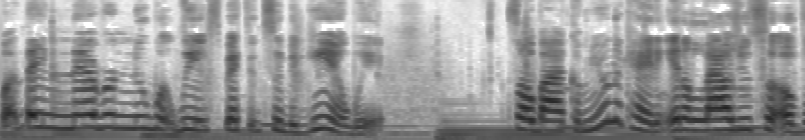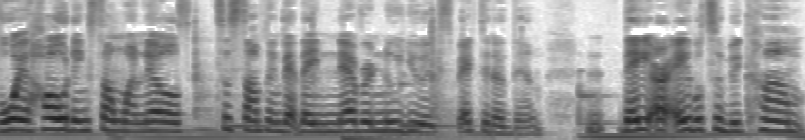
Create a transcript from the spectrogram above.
but they never knew what we expected to begin with. So, by communicating, it allows you to avoid holding someone else to something that they never knew you expected of them. They are able to become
